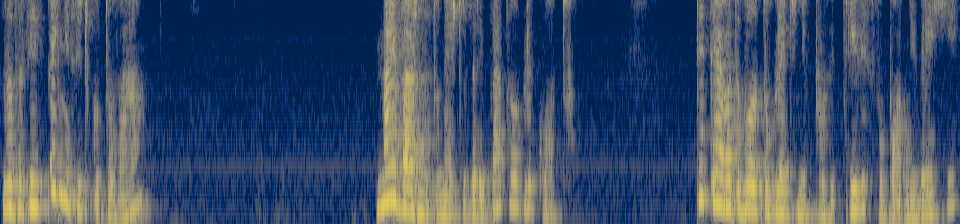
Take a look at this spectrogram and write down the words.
За да се избегне всичко това, най-важното нещо за децата е облеклото. Те трябва да бъдат облечени в проветриви, свободни дрехи,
